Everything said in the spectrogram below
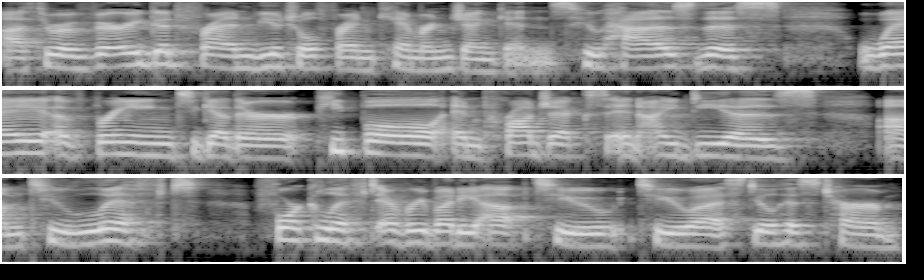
uh, through a very good friend, mutual friend Cameron Jenkins, who has this way of bringing together people and projects and ideas um, to lift forklift everybody up to to uh, steal his term.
